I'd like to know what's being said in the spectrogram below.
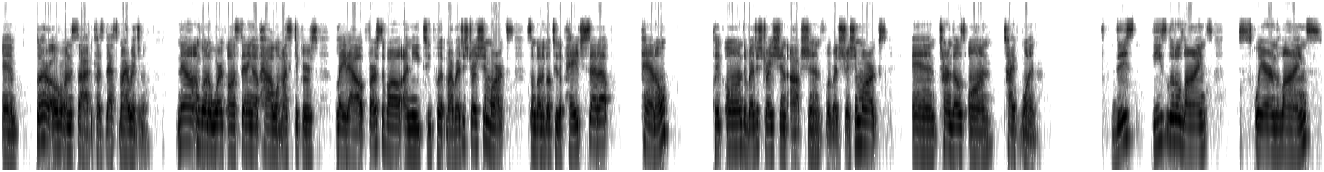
and put her over on the side because that's my original. Now I'm going to work on setting up how I want my stickers laid out. First of all, I need to put my registration marks. So I'm going to go to the page setup panel, click on the registration option for registration marks and turn those on type 1. This, these little lines, square in the lines,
